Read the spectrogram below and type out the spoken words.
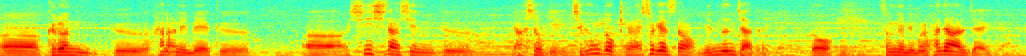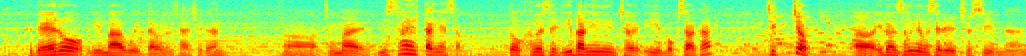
어, 그런 그 하나님의 그 어, 신실하신 그 약속이 지금도 계속해서 믿는 자들에게 또 성령님을 환영하는 자에게 그대로 임하고 있다는 사실은 어, 정말 이스라엘 땅에서 또 그것을 이방인 저, 이 목사가 직접 어, 이런 성령 세례를 줄 수 있는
